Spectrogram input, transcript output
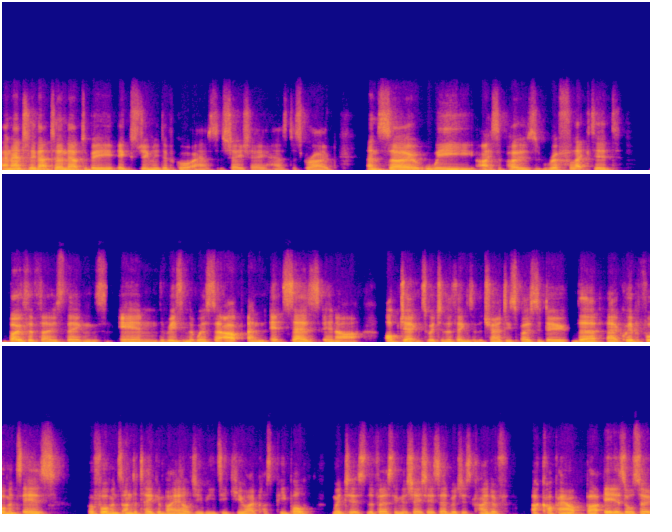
And actually, that turned out to be extremely difficult, as Shay Shay has described. And so we, I suppose, reflected both of those things in the reason that we're set up. And it says in our objects, which are the things that the charity is supposed to do, that uh, queer performance is performance undertaken by LGBTQI plus people, which is the first thing that Shay Shay said, which is kind of a cop out, but it is also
